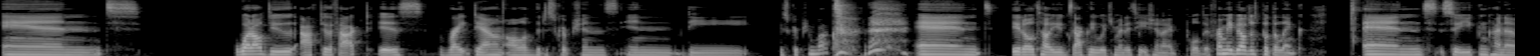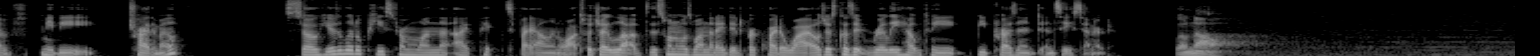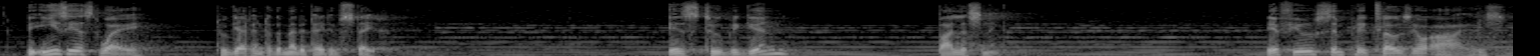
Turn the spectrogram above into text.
and what I'll do after the fact is write down all of the descriptions in the description box and it'll tell you exactly which meditation I pulled it from. Maybe I'll just put the link. And so you can kind of maybe try them out. So here's a little piece from one that I picked by Alan Watts, which I loved. This one was one that I did for quite a while just because it really helped me be present and stay centered. Well, now, the easiest way to get into the meditative state is to begin by listening. If you simply close your eyes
